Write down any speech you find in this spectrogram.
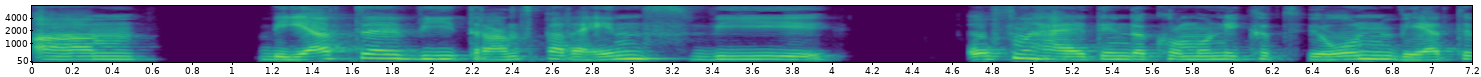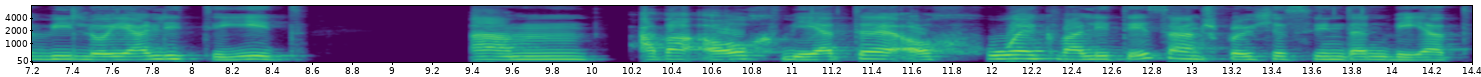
Ähm, Werte wie Transparenz, wie Offenheit in der Kommunikation, Werte wie Loyalität, ähm, aber auch Werte, auch hohe Qualitätsansprüche sind ein Wert.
